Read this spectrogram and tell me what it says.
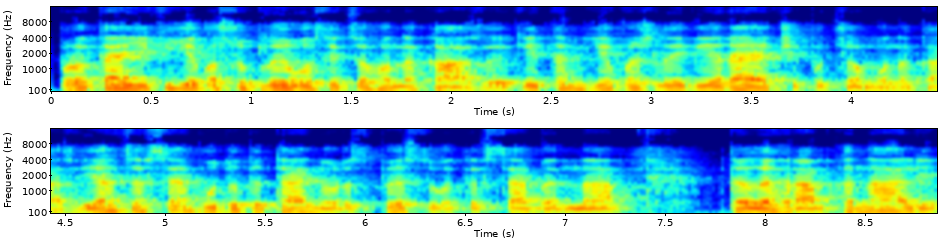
про те, які є особливості цього наказу, які там є важливі речі по цьому наказу. Я це все буду детально розписувати в себе на телеграм-каналі.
